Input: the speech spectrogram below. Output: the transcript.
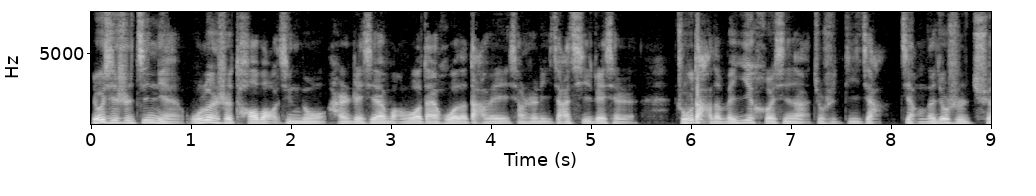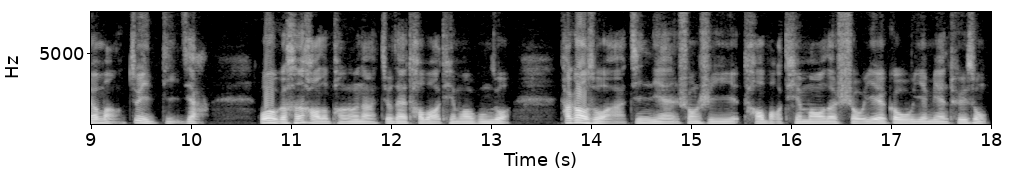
尤其是今年，无论是淘宝、京东，还是这些网络带货的大 V，像是李佳琦这些人，主打的唯一核心啊，就是低价，讲的就是全网最底价。我有个很好的朋友呢，就在淘宝天猫工作，他告诉我啊，今年双十一，淘宝天猫的首页购物页面推送，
